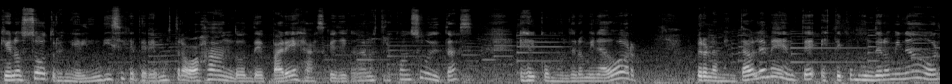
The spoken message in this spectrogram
que nosotros en el índice que tenemos trabajando de parejas que llegan a nuestras consultas es el común denominador. Pero lamentablemente este común denominador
